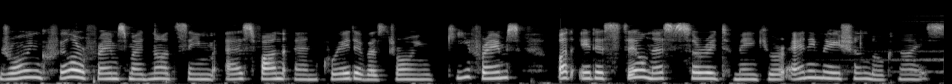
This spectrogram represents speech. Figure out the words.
Drawing filler frames might not seem as fun and creative as drawing keyframes, but it is still necessary to make your animation look nice.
